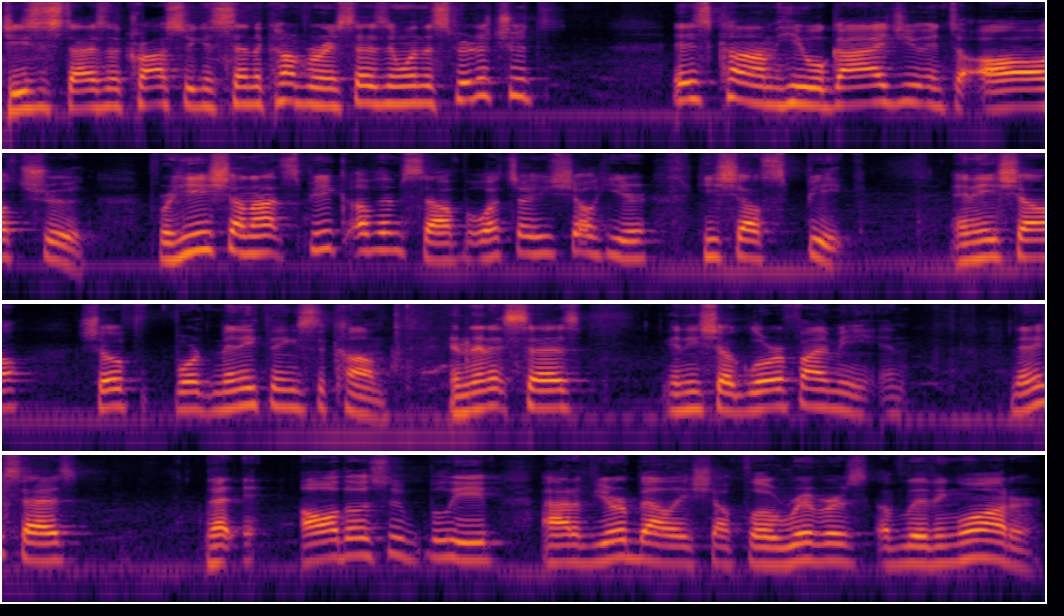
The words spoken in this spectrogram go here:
Jesus dies on the cross so you can send the comforter. He says, And when the Spirit of truth is come, he will guide you into all truth. For he shall not speak of himself, but whatsoever he shall hear, he shall speak. And he shall show forth many things to come. And then it says, And he shall glorify me. And then he says that all those who believe out of your belly shall flow rivers of living water.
